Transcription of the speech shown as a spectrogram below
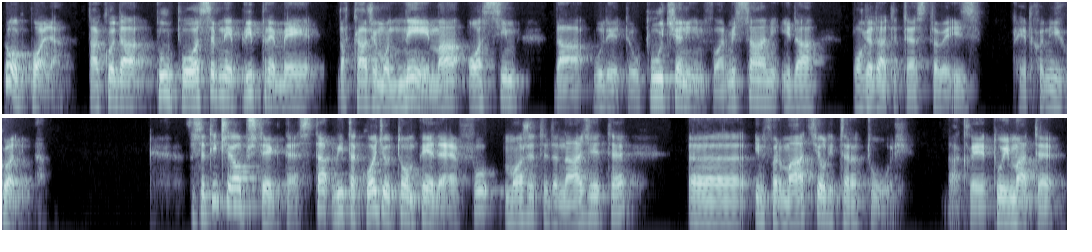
tog polja. Tako da tu posebne pripreme, da kažemo, nema, osim da budete upućeni, informisani i da pogledate testove iz prethodnih godina. Što se tiče opšteg testa, vi također u tom PDF-u možete da nađete uh, informacije o literaturi. Dakle, tu imate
